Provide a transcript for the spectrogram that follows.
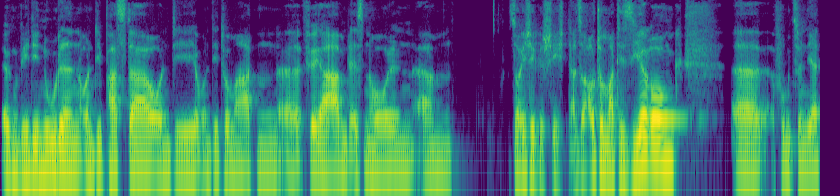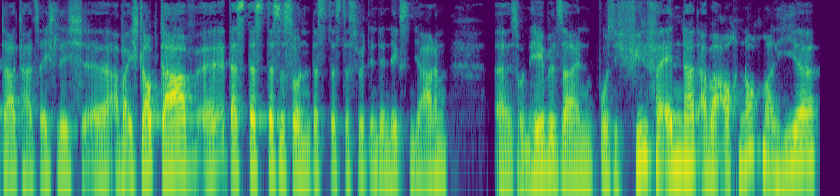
irgendwie die Nudeln und die Pasta und die und die Tomaten äh, für ihr Abendessen holen. Ähm, solche Geschichten. Also Automatisierung äh, funktioniert da tatsächlich. Äh, aber ich glaube, da, äh, das, das, das ist so ein, das, das, das wird in den nächsten Jahren äh, so ein Hebel sein, wo sich viel verändert, aber auch nochmal hier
